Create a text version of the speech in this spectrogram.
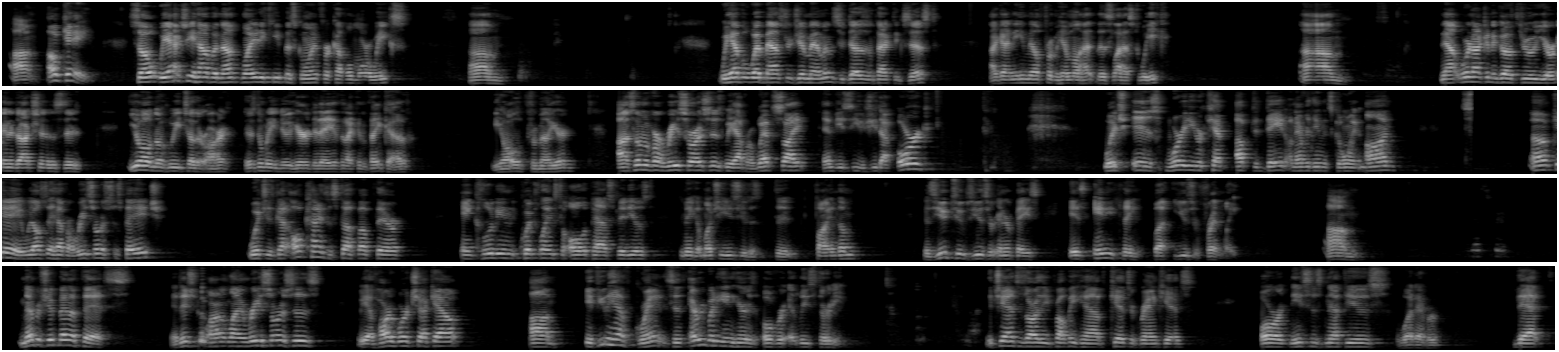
Um, okay, so we actually have enough money to keep us going for a couple more weeks. Um, we have a webmaster, Jim Emmons, who does in fact exist. I got an email from him this last week. Um, now we're not going to go through your introductions. You all know who each other are. There's nobody new here today that I can think of. You all look familiar. Uh, some of our resources we have our website, mvcug.org, which is where you're kept up to date on everything that's going on. Okay, we also have our resources page, which has got all kinds of stuff up there, including quick links to all the past videos to make it much easier to, to find them because YouTube's user interface is anything but user friendly. Um, That's true. membership benefits. In addition to our online resources, we have hardware checkout. Um, if you have grant, since everybody in here is over at least 30, the chances are that you probably have kids or grandkids or nieces, nephews, whatever, that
